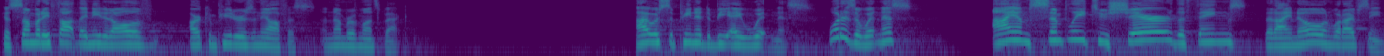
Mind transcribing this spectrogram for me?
because somebody thought they needed all of our computers in the office a number of months back. I was subpoenaed to be a witness. What is a witness? I am simply to share the things that I know and what I've seen.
